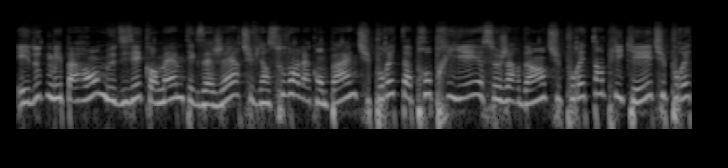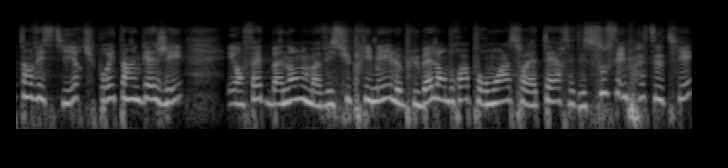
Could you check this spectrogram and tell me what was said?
Et donc mes parents me disaient quand même, t'exagères, tu viens souvent à la campagne, tu pourrais t'approprier ce jardin, tu pourrais t'impliquer, tu pourrais t'investir, tu pourrais t'engager. Et en fait, bah non, on m'avait supprimé le plus bel endroit pour moi sur la terre, c'était sous ces noisetiers.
